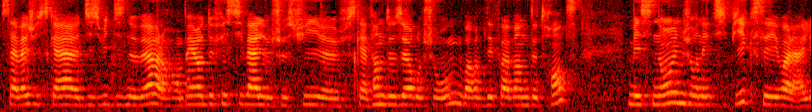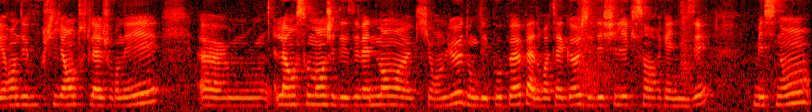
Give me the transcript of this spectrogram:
ça va jusqu'à 18-19h. Alors en période de festival je suis euh, jusqu'à 22h au showroom, voire des fois 22h30. Mais sinon une journée typique c'est voilà, les rendez-vous clients toute la journée. Euh, là en ce moment j'ai des événements qui ont lieu, donc des pop-up à droite à gauche, des défilés qui sont organisés. Mais sinon,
